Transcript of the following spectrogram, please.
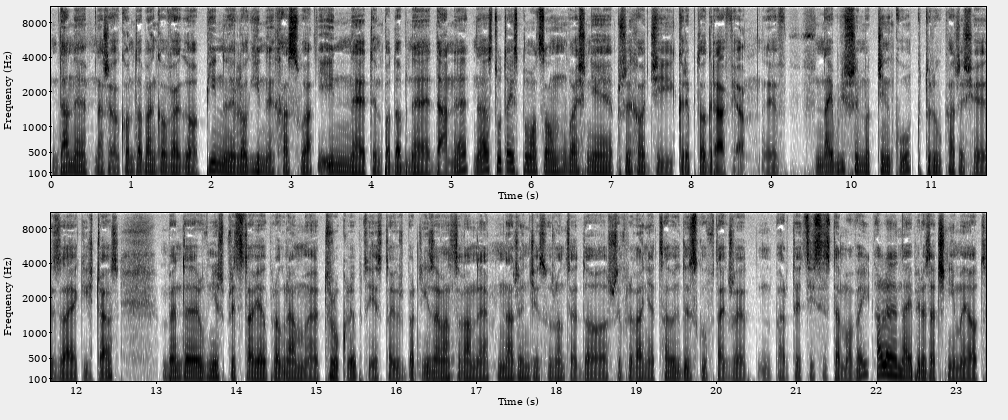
dane naszego konta bankowego, piny, loginy, hasła i inne tym podobne dane. Nas tutaj z pomocą właśnie przychodzi kryptografia. W najbliższym odcinku, który ukaże się za jakiś czas, będę również przedstawiał program TrueCrypt. Jest to już bardziej zaawansowane narzędzie służące do szyfrowania całych dysków, także partycji systemowej, ale najpierw zacznijmy od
